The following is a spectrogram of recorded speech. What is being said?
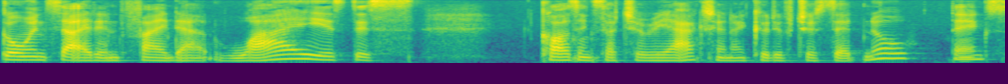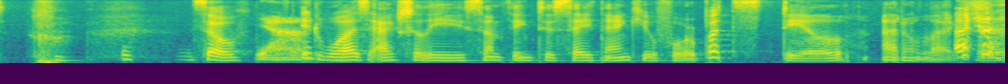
go inside and find out why is this causing such a reaction. I could have just said no, thanks. so Yeah. it was actually something to say thank you for, but still, I don't like her.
